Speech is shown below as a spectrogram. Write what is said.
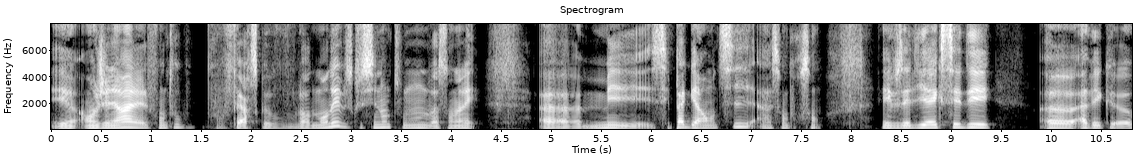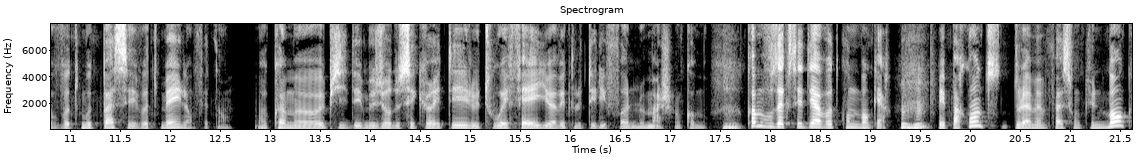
Et euh, en général, elles font tout pour faire ce que vous leur demandez, parce que sinon tout le monde va s'en aller. Euh, mais c'est pas garanti à 100%. Et vous allez y accéder euh, avec votre mot de passe et votre mail, en fait. hein. Euh, Comme, euh, et puis des mesures de sécurité, le tout FA avec le téléphone, le machin, comme, Hmm. comme vous accédez à votre compte bancaire. Mais par contre, de la même façon qu'une banque,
